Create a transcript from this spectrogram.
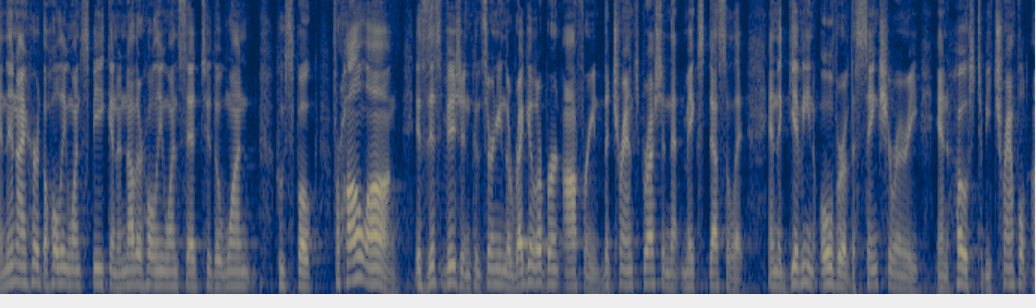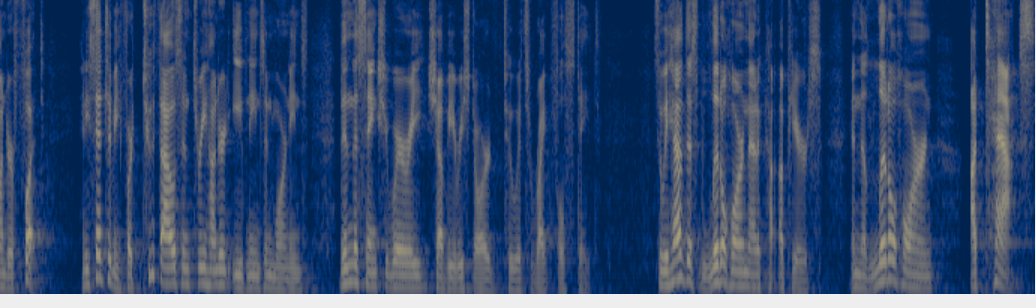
And then I heard the Holy One speak, and another Holy One said to the one who spoke, For how long is this vision concerning the regular burnt offering, the transgression that makes desolate, and the giving over of the sanctuary and host to be trampled underfoot? And he said to me, For 2,300 evenings and mornings, then the sanctuary shall be restored to its rightful state. So we have this little horn that appears, and the little horn attacks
